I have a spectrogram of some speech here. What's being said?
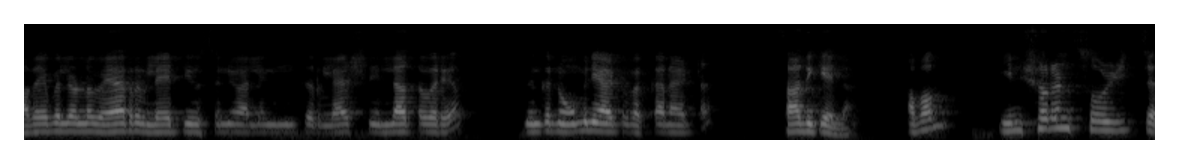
അതേപോലെയുള്ള വേറെ റിലേറ്റീവ്സിനെയോ അല്ലെങ്കിൽ നിങ്ങൾക്ക് റിലേഷൻ ഇല്ലാത്തവരെയോ നിങ്ങൾക്ക് നോമിനി ആയിട്ട് വെക്കാനായിട്ട് സാധിക്കില്ല അപ്പം ഇൻഷുറൻസ് ഒഴിച്ച്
